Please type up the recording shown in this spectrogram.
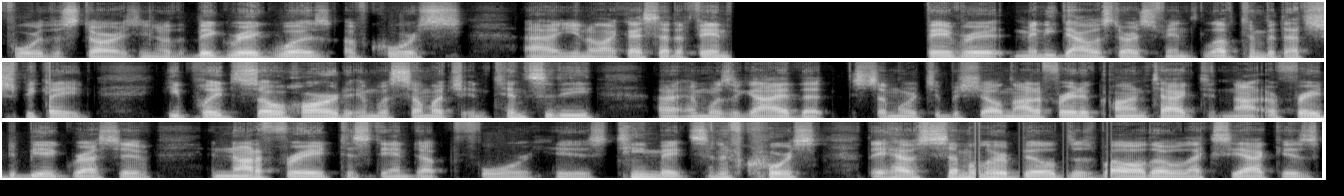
for the Stars. You know, the big rig was, of course, uh, you know, like I said, a fan favorite. Many Dallas Stars fans loved him, but that's just because he played so hard and with so much intensity uh, and was a guy that, similar to Bichsel, not afraid of contact, not afraid to be aggressive, and not afraid to stand up for his teammates. And of course, they have similar builds as well, although Oleksiak is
